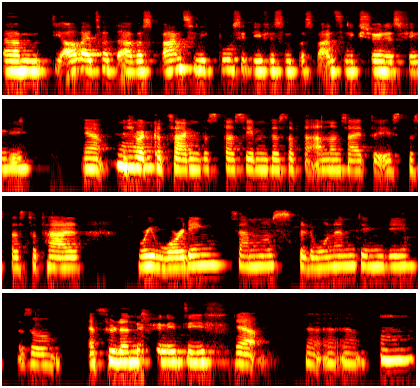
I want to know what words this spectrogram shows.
ähm, die Arbeit hat auch was wahnsinnig Positives und was wahnsinnig Schönes, finde ich. Ja, ich wollte gerade sagen, dass das eben das auf der anderen Seite ist, dass das total rewarding sein muss, belohnend irgendwie. Also erfüllend. Definitiv. Ja. ja, ja, ja. Mhm.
